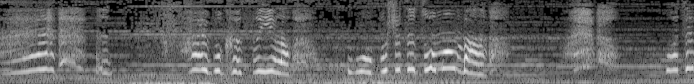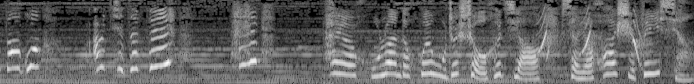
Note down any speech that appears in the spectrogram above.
哎太不可思议了！我不是在做梦吧？我在发光，而且在飞。尔胡乱的挥舞着手和脚，想要花式飞翔。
